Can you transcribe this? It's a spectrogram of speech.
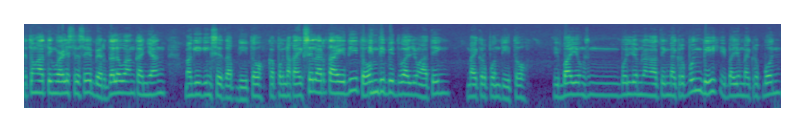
Itong ating wireless receiver, dalawa ang kanyang magiging setup dito. Kapag naka-XLR tayo dito, individual yung ating microphone dito. Iba yung volume ng ating microphone B, iba yung microphone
